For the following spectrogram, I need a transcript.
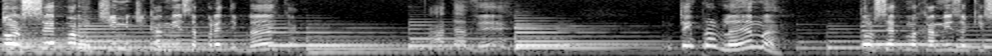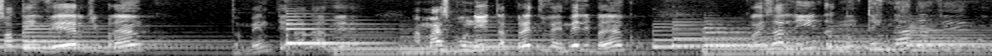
Torcer para um time de camisa preta e branca, nada a ver. Não tem problema. Torcer para uma camisa que só tem verde e branco, também não tem nada a ver. A mais bonita, preto, vermelho e branco. Coisa linda, não tem nada a ver, irmão.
